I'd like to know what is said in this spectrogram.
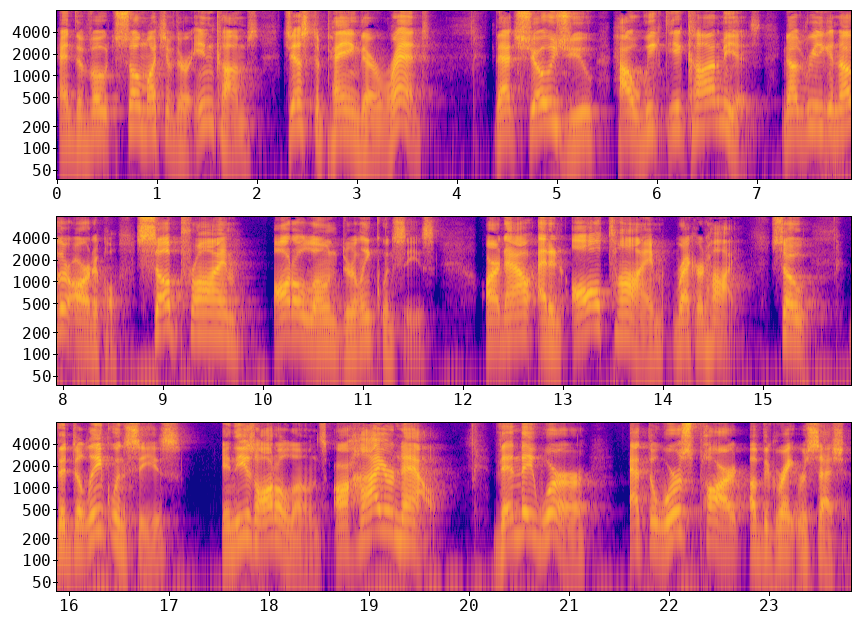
and devote so much of their incomes just to paying their rent, that shows you how weak the economy is. Now, reading another article, subprime auto loan delinquencies are now at an all time record high. So the delinquencies in these auto loans are higher now than they were at the worst part of the Great Recession.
